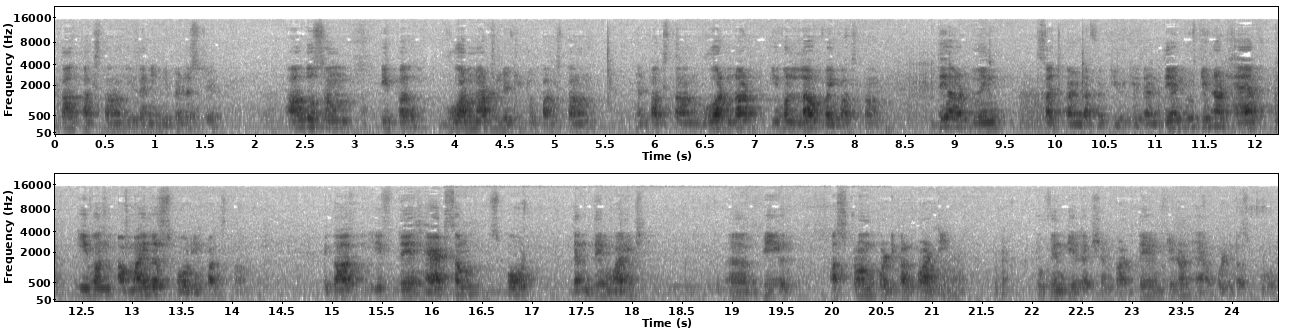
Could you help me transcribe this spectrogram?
Because Pakistan is an independent state. Although some people who are not related to Pakistan and Pakistan, who are not even loved by Pakistan, they are doing such kind of activities and they do, did not have even a minor sport in Pakistan. Because if they had some sport, then they might uh, be a strong political party to win the election, but they did not have political support.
